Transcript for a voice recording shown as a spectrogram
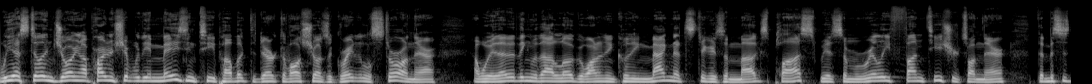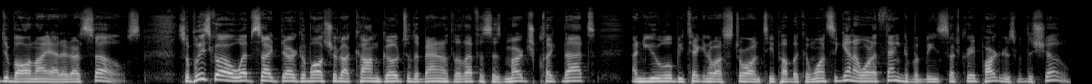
We are still enjoying our partnership with the amazing TeePublic. The Derek Duvall Show has a great little store on there, and with everything with our logo on it, including magnet stickers and mugs. Plus, we have some really fun T-shirts on there that Mrs. Duvall and I added ourselves. So please go to our website, DerekDuvallShow.com. Go to the banner to the left that says merch. Click that, and you will be taken to our store on TeePublic. And once again, I want to thank them for being such great partners with the show.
